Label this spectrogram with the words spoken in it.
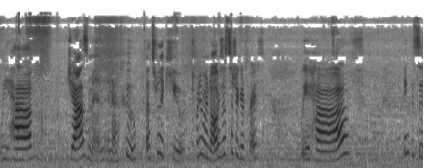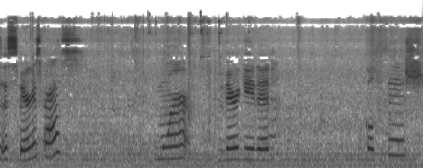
We have Jasmine in a hoop. That's really cute. $21, that's such a good price. We have, I think this is asparagus grass. More variegated goldfish.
